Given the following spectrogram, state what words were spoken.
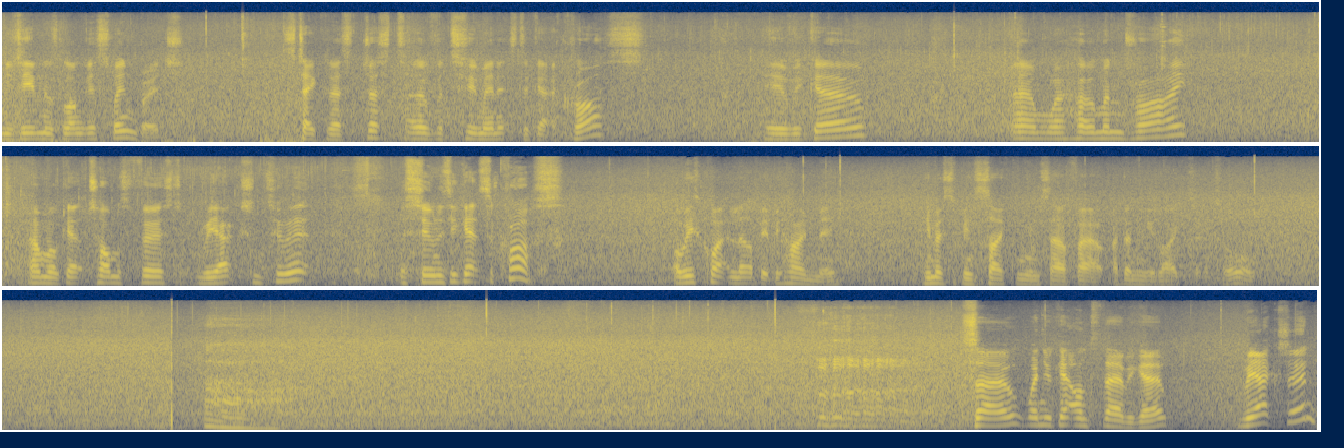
New Zealand's longest swing bridge. It's taken us just over two minutes to get across. Here we go. And we're home and dry and we'll get Tom's first reaction to it as soon as he gets across. Oh, he's quite a little bit behind me. He must have been psyching himself out. I don't think he likes it at all. so, when you get onto there we go. Reaction?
